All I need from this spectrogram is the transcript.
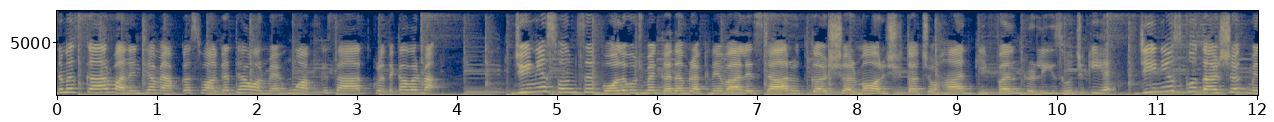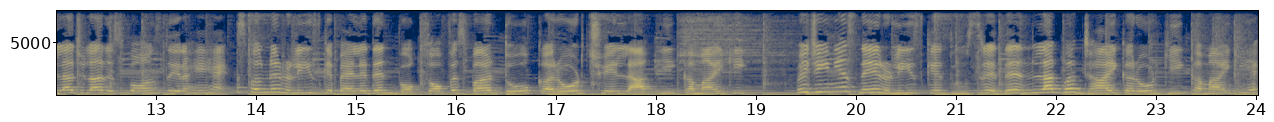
नमस्कार वन इंडिया में आपका स्वागत है और मैं हूँ आपके साथ कृतिका वर्मा। जीनियस फ़िल्म से बॉलीवुड में कदम रखने वाले स्टार उत्कर्ष शर्मा और ऋषिता चौहान की फ़िल्म रिलीज़ हो चुकी है। जीनियस को दर्शक मिला जुला रिस्पॉन्स दे रहे हैं। इस फ़िल्म ने रिलीज़ के पहले दिन बॉक्स ऑफ़िस पर दो करोड़ छह लाख की कमाई की। वही जीनियस ने रिलीज़ के दूसरे दिन लगभग ढाई करोड़ की कमाई की है।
